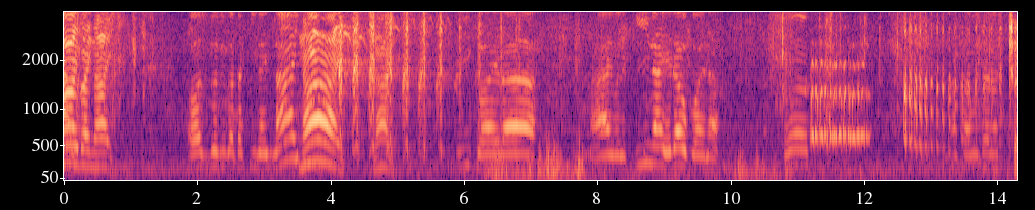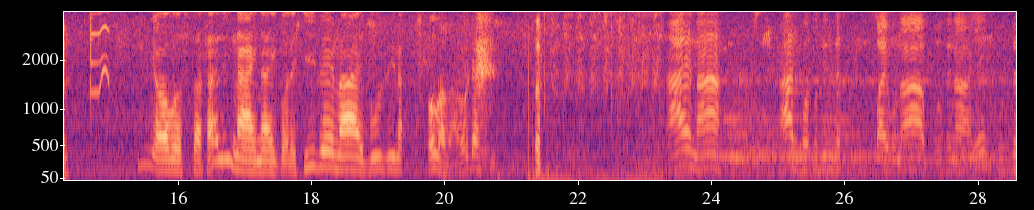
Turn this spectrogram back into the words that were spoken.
নাই ভাই নাই। অজগবি কথা কি নাই? নাই। নাই নাই। কি কয় না বলে কি নাই এটাও কয় না। তো না-। কি অবস্থা? খালি নাই নাই করে কি যে নাই বুঝি না। ও বাবা ওটা কি? আয় না আর কতদিন যে পাইবো না বুঝি না। এ খুঁজতে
